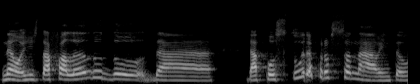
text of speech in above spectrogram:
Não, a gente está falando do, da, da postura profissional. Então,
